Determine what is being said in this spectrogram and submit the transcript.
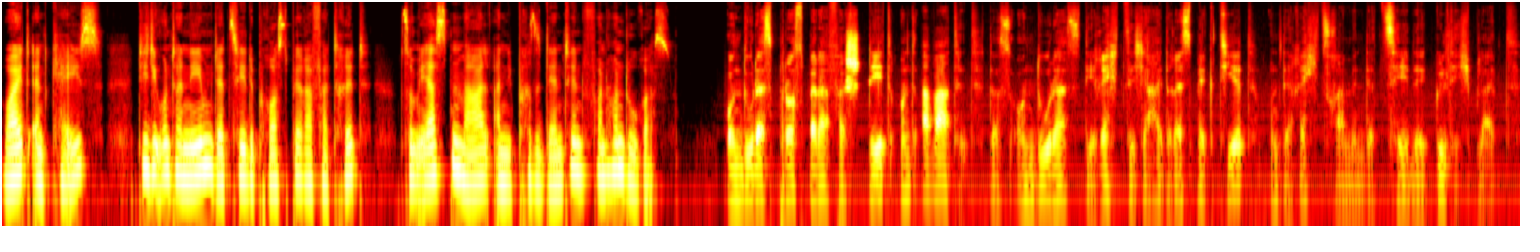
White Case, die die Unternehmen der CEDE Prospera vertritt, zum ersten Mal an die Präsidentin von Honduras. Honduras Prospera versteht und erwartet, dass Honduras die Rechtssicherheit respektiert und der Rechtsrahmen der CEDE gültig bleibt.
